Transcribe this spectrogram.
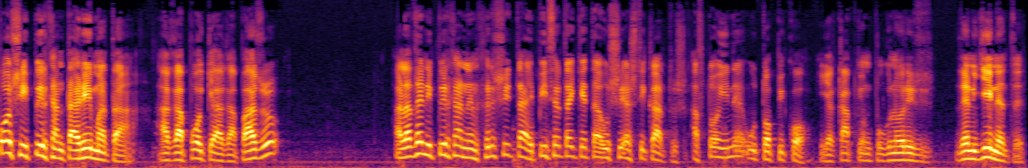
πώς υπήρχαν τα ρήματα αγαπώ και αγαπάζω, αλλά δεν υπήρχαν εν χρήση τα επίθετα και τα ουσιαστικά τους. Αυτό είναι ουτοπικό για κάποιον που γνωρίζει. Δεν γίνεται.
